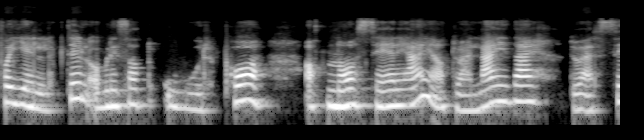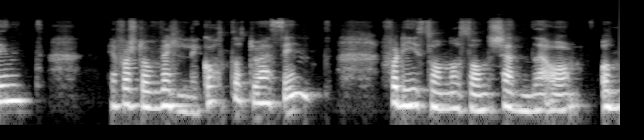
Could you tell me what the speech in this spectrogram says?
få hjelp til å bli satt ord på at nå ser jeg at du er lei deg, du er sint. Jeg forstår veldig godt at du er sint, fordi sånn og sånn skjedde. Og, og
